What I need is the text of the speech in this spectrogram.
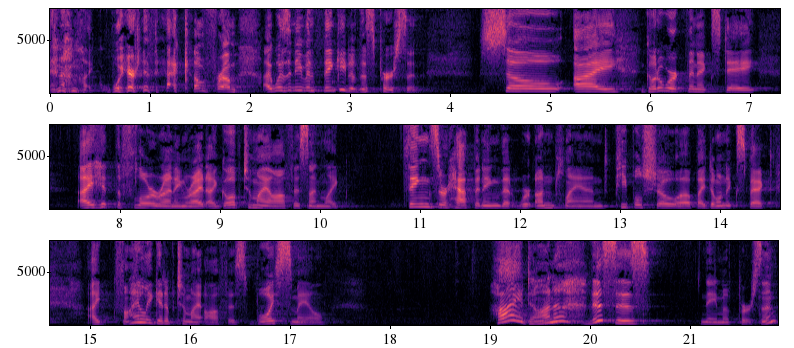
And I'm like, where did that come from? I wasn't even thinking of this person. So I go to work the next day. I hit the floor running, right? I go up to my office. I'm like, things are happening that were unplanned. People show up I don't expect. I finally get up to my office, voicemail. Hi, Donna. This is name of person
